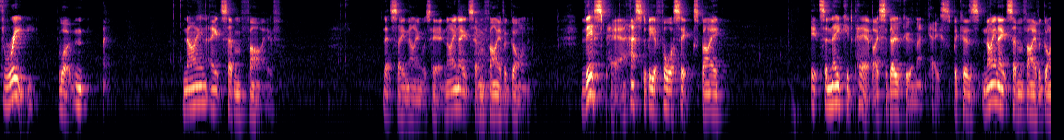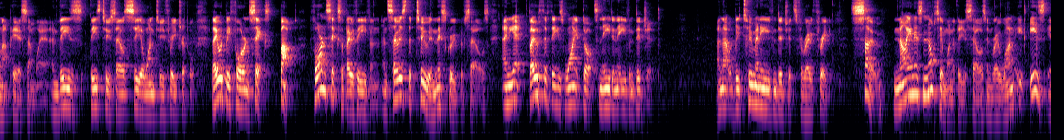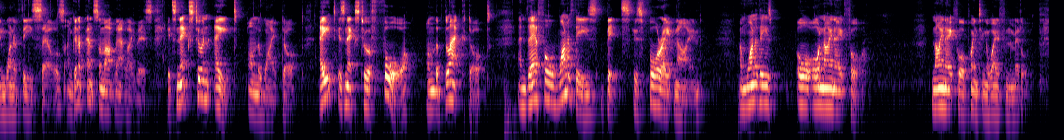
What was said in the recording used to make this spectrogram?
3, what, 9, 8, 7, 5. Let's say 9 was here. 9, 8, 7, 5 are gone. This pair has to be a 4, 6 by it's a naked pair by Sudoku in that case because 9875 have gone up here somewhere and these these two cells C are 1, 2, 3 triple. They would be 4 and 6 but 4 and 6 are both even and so is the 2 in this group of cells and yet both of these white dots need an even digit and that would be too many even digits for row 3. So 9 is not in one of these cells in row 1, it is in one of these cells. I'm going to pencil mark that like this. It's next to an 8 on the white dot. 8 is next to a 4 on the black dot, and therefore one of these bits is 489, and one of these, or, or 984. 984 pointing away from the middle.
